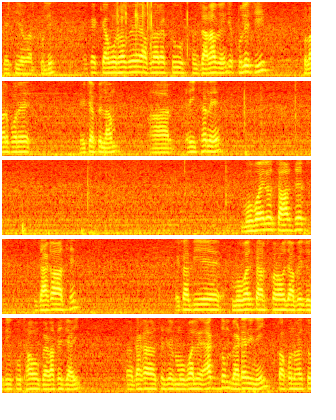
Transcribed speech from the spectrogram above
দেখি আবার খুলে। এটা কেমন হবে আপনারা একটু জানাবেন। যে খুলেছি, খোলার পরে এইটা পেলাম। আর এইখানে মোবাইলও চার্জের জায়গা আছে। এটা দিয়ে মোবাইল চার্জ করাও যাবে যদি কোথাও বেড়াতে যাই। দেখা যাচ্ছে যে মোবাইলের একদম ব্যাটারি নেই, তখন হয়তো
